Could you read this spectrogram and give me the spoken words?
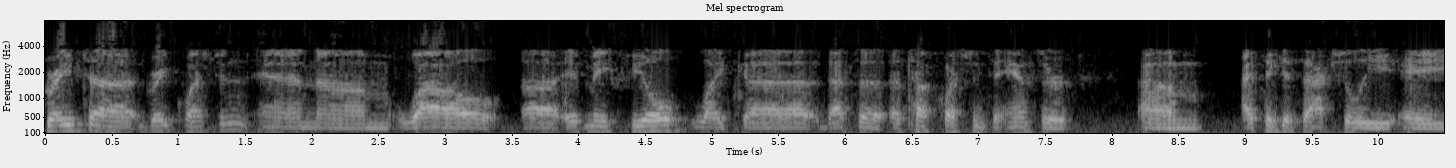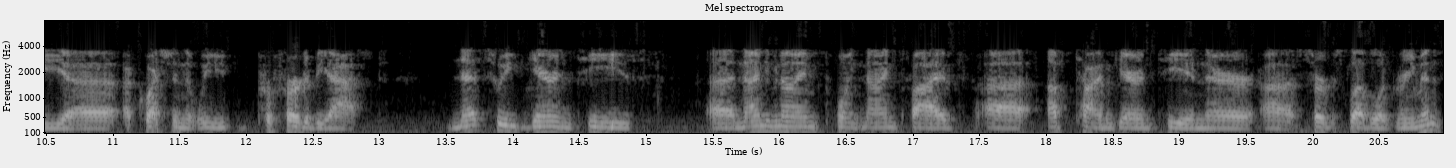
Great, uh, great question. And um, while uh, it may feel like uh, that's a, a, tough question to answer, um, I think it's actually a, uh, a, question that we prefer to be asked. NetSuite guarantees 99.95 uh, uptime guarantee in their uh, service level agreement,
